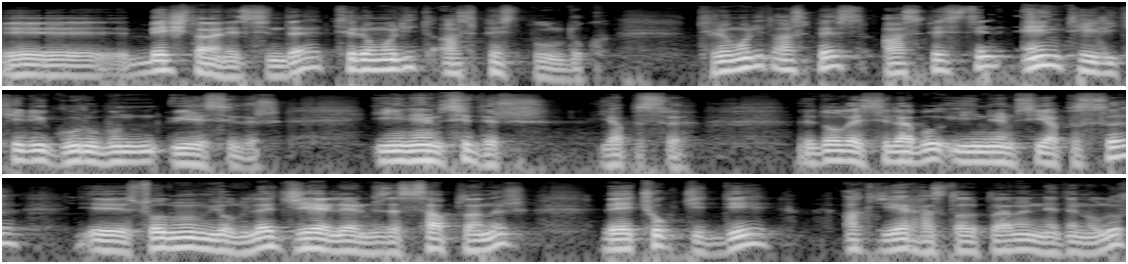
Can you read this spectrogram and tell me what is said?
5 tanesinde trimolit asbest bulduk. Trimolit asbest, asbestin en tehlikeli grubun üyesidir. İğnemsidir yapısı. Dolayısıyla bu iğnemsi yapısı e, solunum yoluyla ciğerlerimize saplanır ve çok ciddi akciğer hastalıklarına neden olur.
